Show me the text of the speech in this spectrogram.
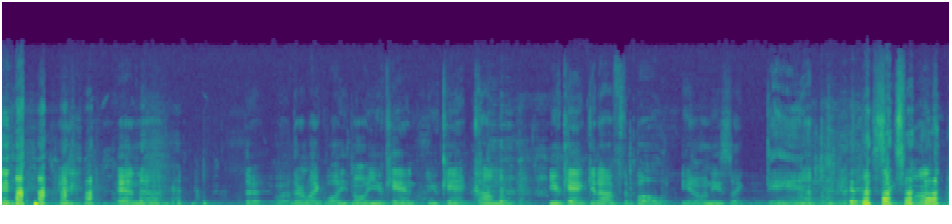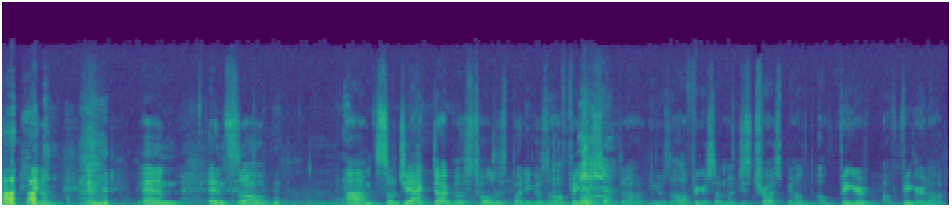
and uh, they're, they're like, well, no, you can't, you can't come, you can't get off the boat, you know. And he's like, damn, six months, you know. And and and so, um, so Jack Douglas told his buddy, he goes, I'll figure something out. He goes, I'll figure something out. Just trust me, I'll, I'll figure, I'll figure it out.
